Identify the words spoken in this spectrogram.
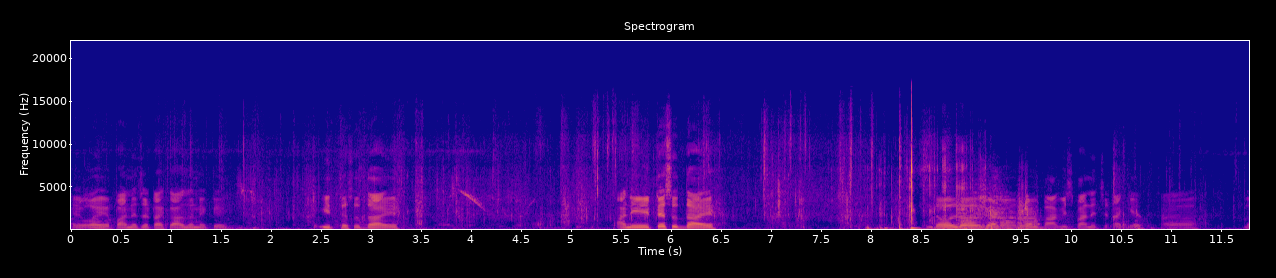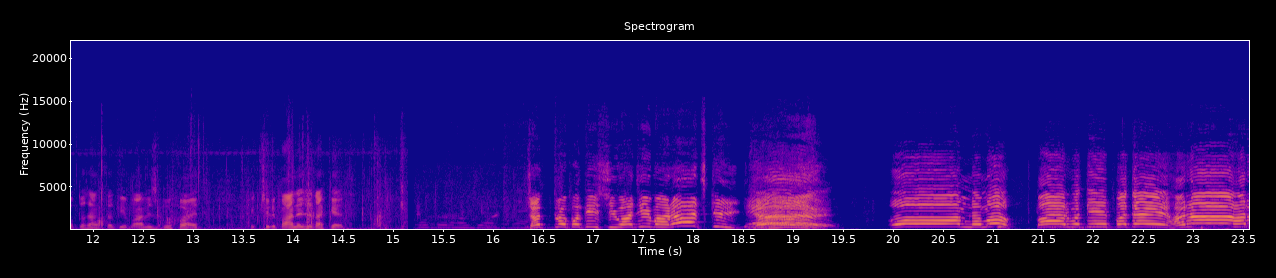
हे बघा हे पाण्याचं टाका अजून एक आहे. इथं सुद्धा आहे. आणि इथे सुद्धा आहे. जवळजवळ गडावर बावीस पाण्याचे टाके आहेत. लोक सांगतात की बावीस गुफा आहेत. ॲक्च्युली पाण्याचे टाके आहेत. छत्रपति शिवाजी महाराज की ओम नमो पार्वती पदे हर हर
